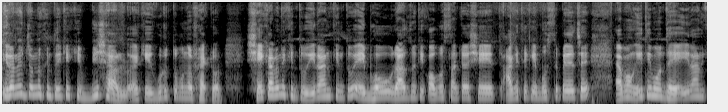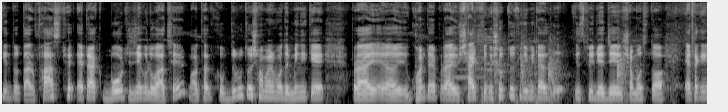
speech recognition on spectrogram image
ইরানের জন্য কিন্তু এটি একটি বিশাল, একটি গুরুত্বপূর্ণ ফ্যাক্টর সে কারণে কিন্তু ইরান কিন্তু এই ভৌ রাজনৈতিক অবস্থানটা সে আগে থেকে বুঝতে পেরেছে এবং ইতিমধ্যে ইরান কিন্তু তার ফার্স্ট অ্যাটাক বোট যেগুলো আছে, অর্থাৎ খুব দ্রুত সময়ের মধ্যে মিনিটে প্রায় ঘন্টায় প্রায় ষাট থেকে সত্তর কিলোমিটার স্পিডে যে সমস্ত অ্যাটাকিং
